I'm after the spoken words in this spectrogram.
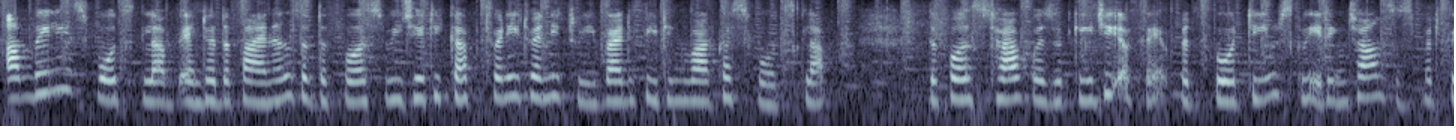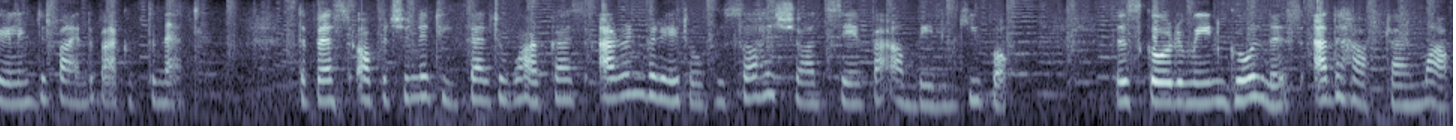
Ambelim Sports Club entered the finals of the first VJT Cup 2023 by defeating Varca Sports Club. The first half was a cagey affair with both teams creating chances but failing to find the back of the net. The best opportunity fell to Varca's Aaron Barreto who saw his shot saved by Ambelim keeper. The score remained goalless at the halftime mark.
